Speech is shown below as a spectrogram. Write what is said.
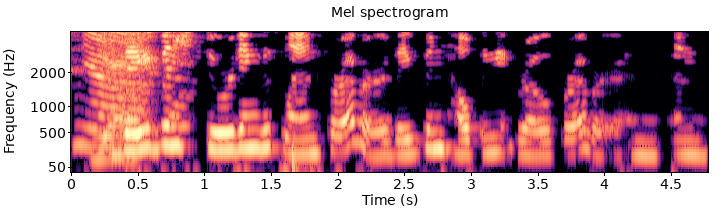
Yeah. Yeah. They've been stewarding this land forever. They've been helping it grow forever and and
